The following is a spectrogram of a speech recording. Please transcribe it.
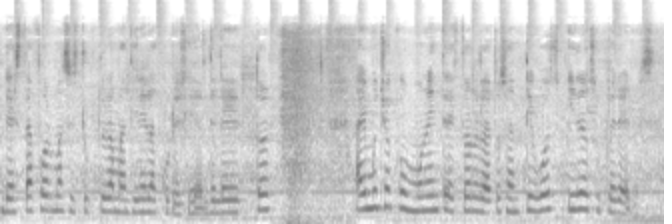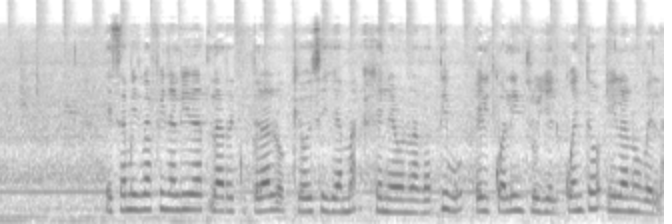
De esta forma su estructura mantiene la curiosidad del lector. Hay mucho común entre estos relatos antiguos y los superhéroes. Esa misma finalidad la recupera lo que hoy se llama género narrativo, el cual incluye el cuento y la novela.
